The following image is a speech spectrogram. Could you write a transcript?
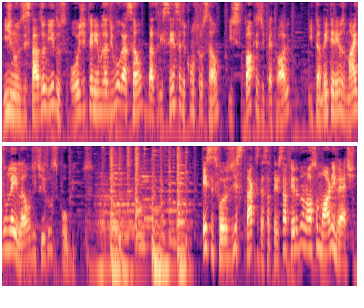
E nos Estados Unidos, hoje teremos a divulgação das licenças de construção estoques de petróleo e também teremos mais um leilão de títulos públicos. Esses foram os destaques dessa terça-feira do nosso Morning Invest.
